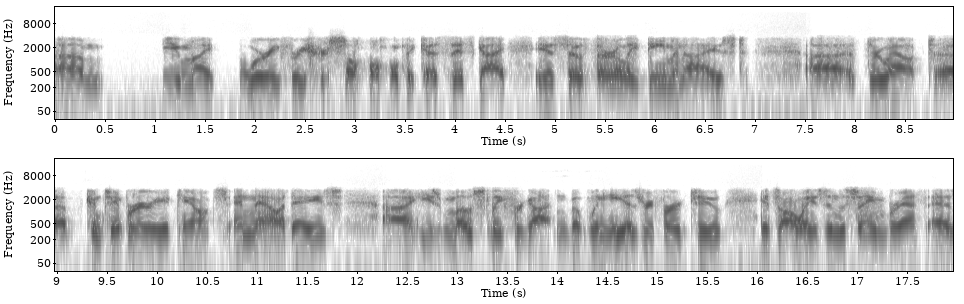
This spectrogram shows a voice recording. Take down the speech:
um, you might worry for your soul because this guy is so thoroughly demonized uh, throughout uh, contemporary accounts, and nowadays uh, he's mostly forgotten. But when he is referred to, it's always in the same breath as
